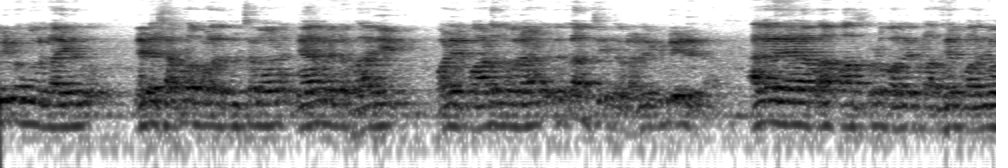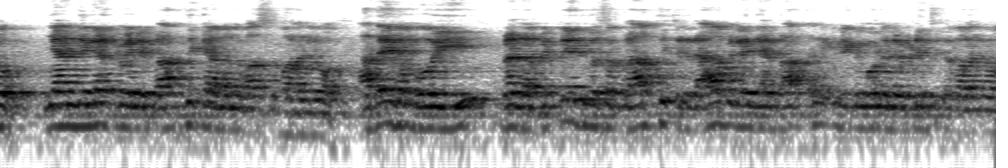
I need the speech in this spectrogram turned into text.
വീടൊന്നും ഉണ്ടായിരുന്നു. എന്റെ ശമ്പളം വളരെ തുച്ഛമാണ്. ഞാനും എന്റെ ഭാര്യയും വളരെ പാടുന്നവരാണ്. ഇതെല്ലാം ചെയ്യുന്നവരാണ് എനിക്ക് വീടില്ല. അങ്ങനെ ഞാൻ ആ പാസ്റ്ററോട് പറഞ്ഞപ്പോൾ അദ്ദേഹം പറഞ്ഞു ഞാൻ നിങ്ങൾക്ക് വേണ്ടി പ്രാർത്ഥിക്കാമെന്ന് പാസ്റ്റർ പറഞ്ഞു. അദ്ദേഹം പോയി പിറ്റേ ദിവസം പ്രാർത്ഥിച്ചിട്ട് രാവിലെ ഞാൻ പ്രാർത്ഥനയ്ക്ക് നിൽക്കുമ്പോൾ എന്നെ വിളിച്ചിട്ട് പറഞ്ഞു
